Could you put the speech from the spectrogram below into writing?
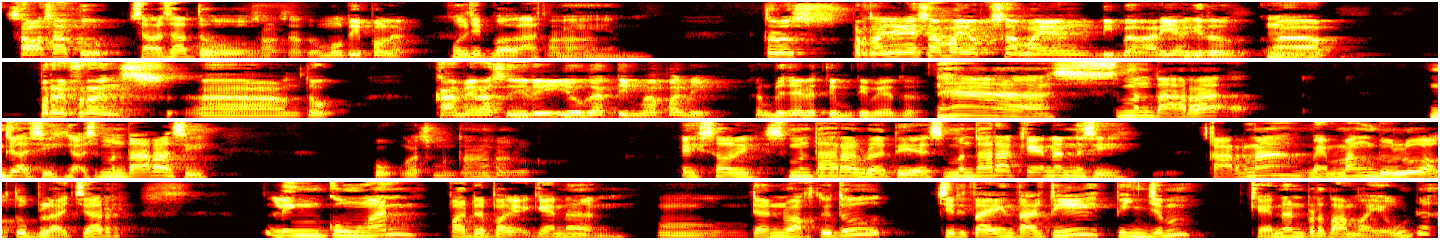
salah satu? Salah satu. Salah satu. Multiple ya? Multiple admin. Terus pertanyaannya sama Yok sama yang di Bang Arya gitu. Hmm. Uh, preference uh, untuk kamera sendiri yoga tim apa nih? Kan biasanya ada tim-timnya tuh. nah sementara nggak sih nggak sementara sih Oh, nggak sementara loh. eh sorry sementara berarti ya sementara Canon sih karena memang dulu waktu belajar lingkungan pada pakai Canon Hmm. dan waktu itu cerita yang tadi pinjem Canon pertama ya udah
